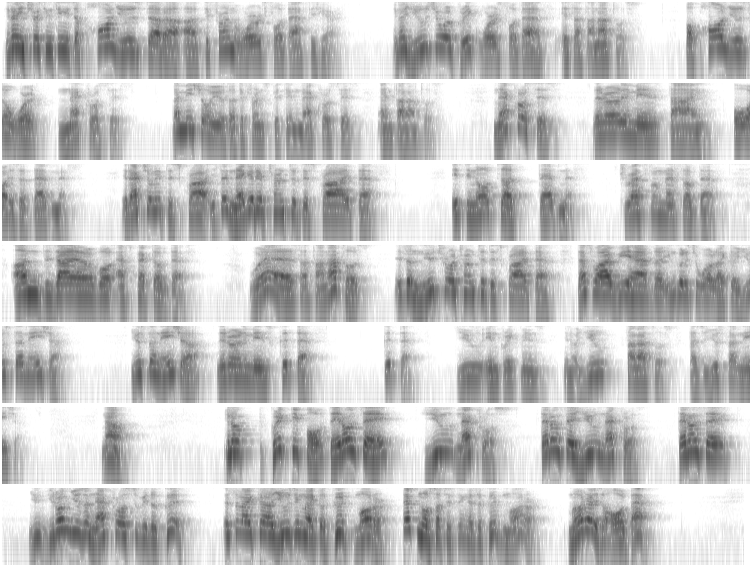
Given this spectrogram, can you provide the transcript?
you know, interesting thing is that Paul used a, a different word for death here. You know, usual Greek word for death is a thanatos, but Paul used the word necrosis. Let me show you the difference between necrosis and thanatos. Necrosis literally means dying or is a deadness. It actually describes, it's a negative term to describe death. It denotes a deadness, dreadfulness of death, undesirable aspect of death. Whereas a thanatos is a neutral term to describe death. That's why we have the English word like a euthanasia. Euthanasia literally means good death. Good death. Eu in Greek means, you know, eu thanatos. That's euthanasia. Now, you know, Greek people, they don't say eu necros. They don't say eu necros. They don't say You, you don't use a necros with a good. It's like uh, using like a good mortar. There's no such a thing as a good mortar. Murder is all bad.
